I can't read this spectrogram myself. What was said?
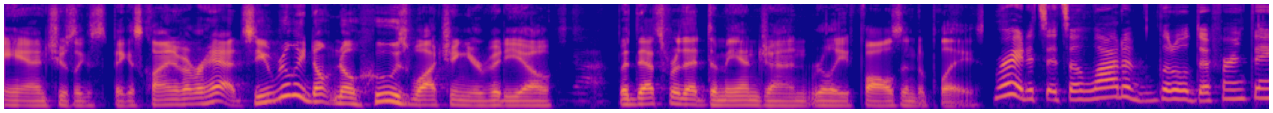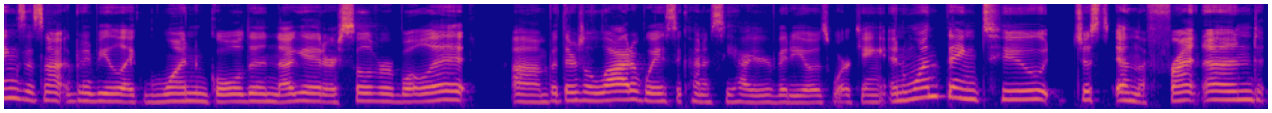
and she was like, "It's the biggest client I've ever had." So you really don't know who's watching your video, yeah. but that's where that demand gen really falls into place. Right. It's it's a lot of little different things. It's not going to be like one golden nugget or silver bullet. Um, but there's a lot of ways to kind of see how your video is working. And one thing too, just in the front end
